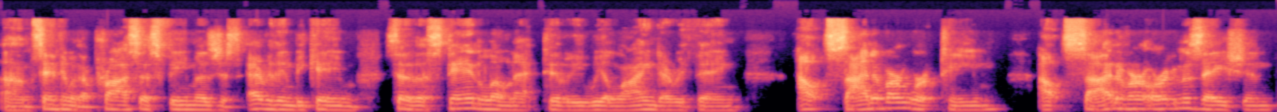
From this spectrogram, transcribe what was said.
Um, same thing with our process FMEAs, just everything became instead of a standalone activity, we aligned everything outside of our work team, outside of our organization,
